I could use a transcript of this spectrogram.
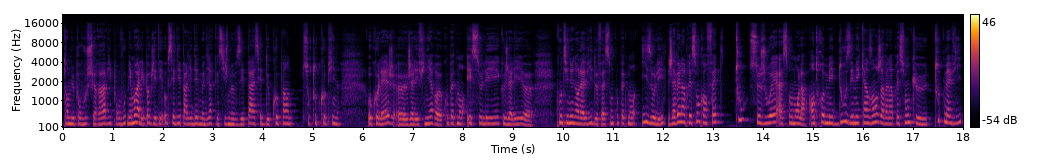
tant mieux pour vous, je suis ravie pour vous. Mais moi, à l'époque, j'étais obsédée par l'idée de me dire que si je me faisais pas assez de copains, surtout de copines, au collège, euh, j'allais finir euh, complètement esselée, que j'allais euh, continuer dans la vie de façon complètement isolée. J'avais l'impression qu'en fait, tout se jouait à ce moment-là. Entre mes 12 et mes 15 ans, j'avais l'impression que toute ma vie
